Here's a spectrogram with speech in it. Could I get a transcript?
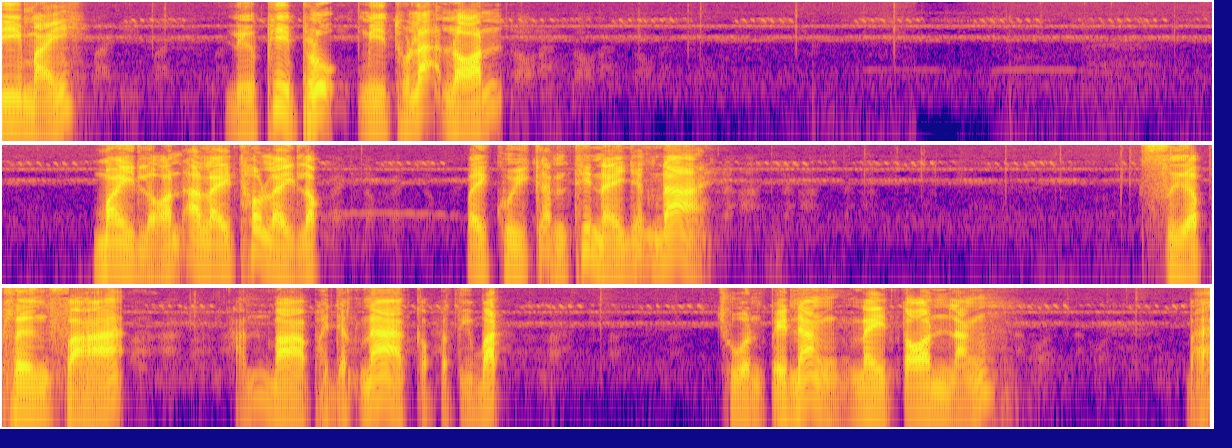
ดีไหม หรือพี่พลุมีธุระหลอน ไม่หลอนอะไรเท่าไหร่หรอก ไปคุยกันที่ไหนยังได้ เสือเพลิงฝาหันมาพยักหน้ากับปฏิวัติ ชวนไปนั่งในตอนหลัง แต่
